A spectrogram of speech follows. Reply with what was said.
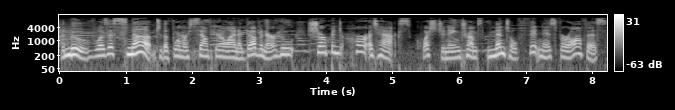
the move was a snub to the former South Carolina governor who sharpened her attacks, questioning Trump's mental fitness for office.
